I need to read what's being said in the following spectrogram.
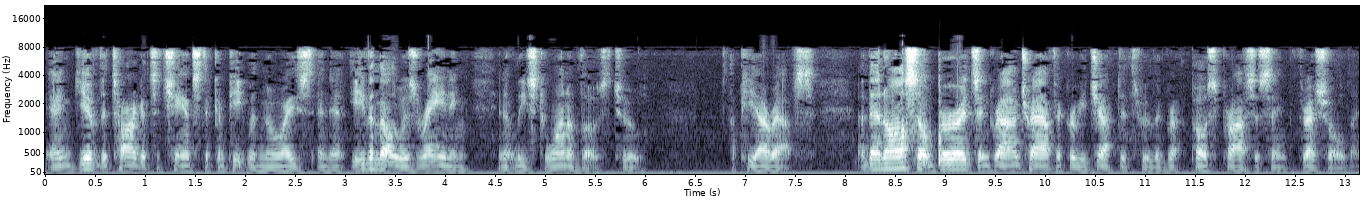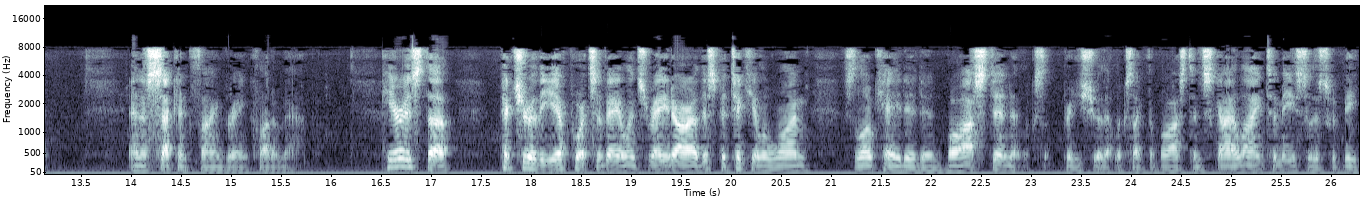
and give the targets a chance to compete with noise, and even though it was raining in at least one of those two uh, PRFs. And then also birds and ground traffic are rejected through the post-processing thresholding and a second fine-grained clutter map. Here is the picture of the airport surveillance radar. This particular one is located in Boston. It looks pretty sure that looks like the Boston skyline to me. So this would be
